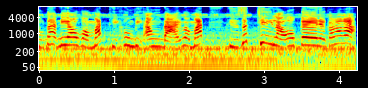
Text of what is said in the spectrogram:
Chúng ta đeo vào mắt thì không bị ong đái vào mắt thì rất chi là ok này các bác ạ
